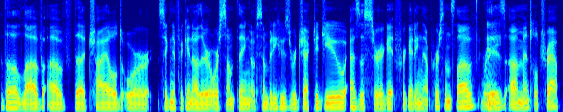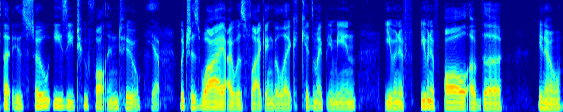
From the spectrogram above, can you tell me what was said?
the love of the child or significant other or something of somebody who's rejected you as a surrogate for getting that person's love Right. is a mental trap that is so easy to fall into Yep. which is why I was flagging the like kids might be mean, even if even if all of the, you know,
